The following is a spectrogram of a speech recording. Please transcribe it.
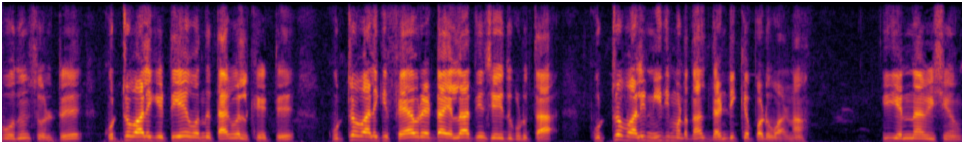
போகுதுன்னு சொல்லிட்டு குற்றவாளிகிட்டேயே வந்து தகவல் கேட்டு குற்றவாளிக்கு ஃபேவரேட்டாக எல்லாத்தையும் செய்து கொடுத்தா குற்றவாளி நீதிமன்றத்தால் தண்டிக்கப்படுவானா? இது என்ன விஷயம்?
